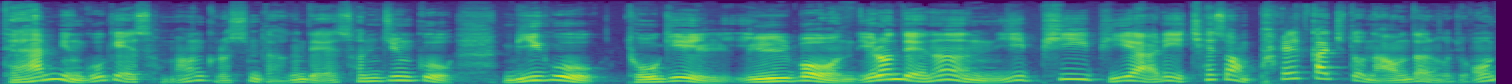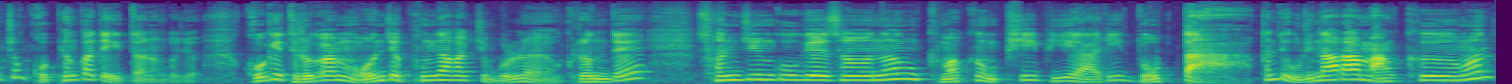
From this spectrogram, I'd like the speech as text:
대한민국에서만 그렇습니다. 근데 선진국 미국, 독일, 일본 이런 데는 이 PBR이 최소한 8까지도 나온다는 거죠. 엄청 고평가돼 있다는 거죠. 거기에 들어가면 언제 폭락할지 몰라요. 그런데 선진국에서는 그만큼 PBR이 높다. 근데 우리나라만큼은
